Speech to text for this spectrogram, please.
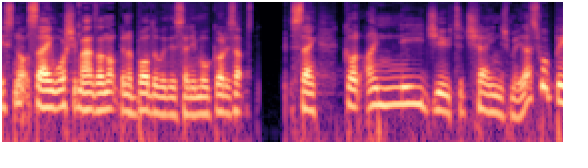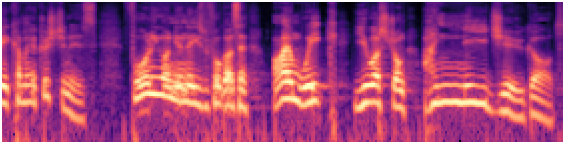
It's not saying, wash your hands, I'm not going to bother with this anymore. God is up. It's saying, God, I need you to change me. That's what becoming a Christian is. Falling on your knees before God saying, I am weak, you are strong. I need you, God.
